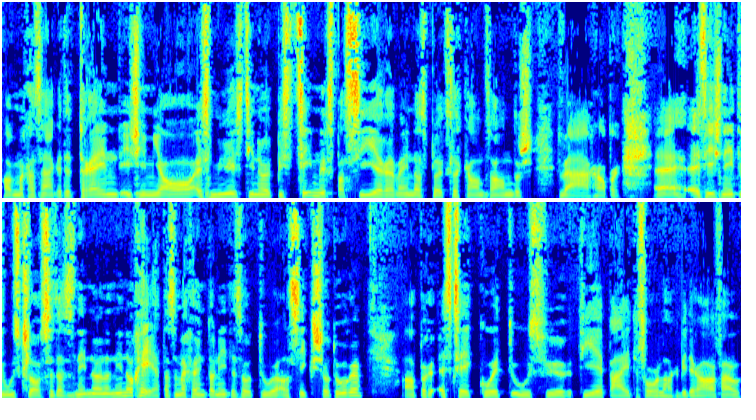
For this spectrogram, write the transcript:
Aber man kann sagen, der Trend ist im Jahr, es müsste noch etwas Ziemliches passieren, wenn das plötzlich ganz anders wäre. Aber äh, es ist nicht ausgeschlossen, dass es nicht noch, nicht noch kehrt. Also man könnte da nicht so tun, als schon durch, aber es sieht gut aus für die beiden Vorlagen bei der AV.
